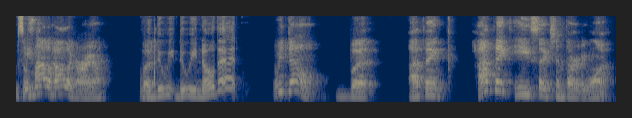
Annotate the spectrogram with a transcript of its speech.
So He's not a hologram. but But do we do we know that? we don't. But I think I think he's section thirty one.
